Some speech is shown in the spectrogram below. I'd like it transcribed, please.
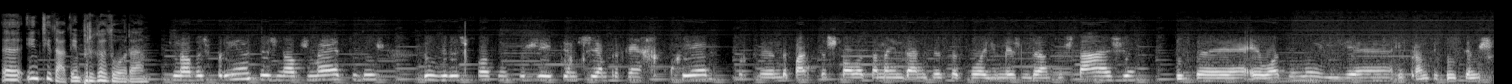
a entidade empregadora. Novas experiências, novos métodos, dúvidas que possam surgir, temos sempre quem recorrer, porque da parte da escola também dá-nos esse apoio mesmo durante o estágio. Isso é, é ótimo e, é, e pronto, e conhecemos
